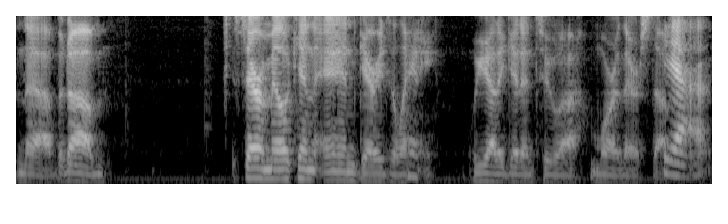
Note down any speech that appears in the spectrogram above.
nah, but um, Sarah Millican and Gary Delaney. We got to get into uh, more of their stuff. Yeah.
